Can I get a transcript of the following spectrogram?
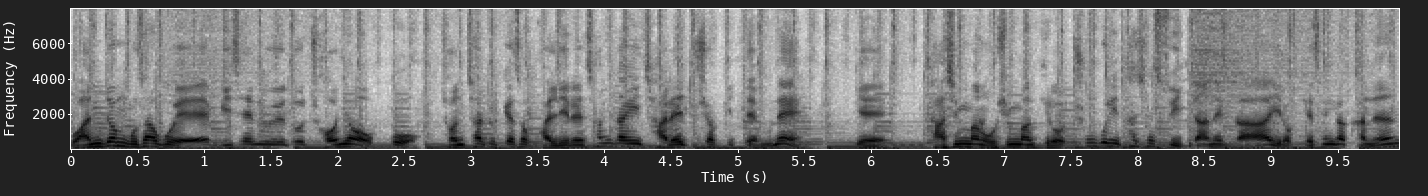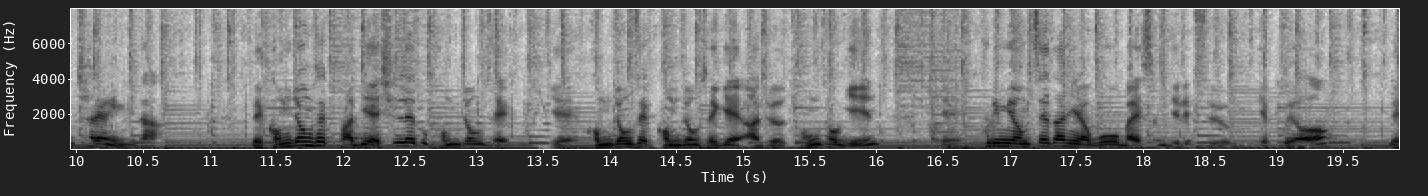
완전 무사고에 미세누유도 전혀 없고 전차주께서 관리를 상당히 잘 해주셨기 때문에 예, 40만, 50만 킬로 충분히 타실 수 있지 않을까 이렇게 생각하는 차량입니다. 네, 검정색 바디에 실내도 검정색, 예, 검정색, 검정색의 아주 정석인 예, 프리미엄 세단이라고 말씀드릴 수 있겠고요. 네,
